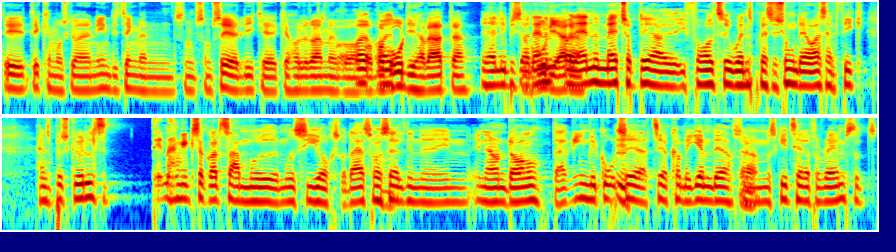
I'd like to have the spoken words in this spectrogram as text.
det, det kan måske være en af de ting, man som, som ser lige kan, kan holde et øje med, hvor, og, hvor, hvor gode de har været der. Ja, lige præcis. Og, et andet, og et andet matchup der i forhold til Wentz præcision, det er jo også, at han fik hans beskyttelse den hang ikke så godt sammen mod, mod Seahawks, og der er trods mm. alt en, en, en Aaron Donald, der er rimelig god mm. til, at, til at komme igennem der, som ja. måske tæller for Rams, så,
